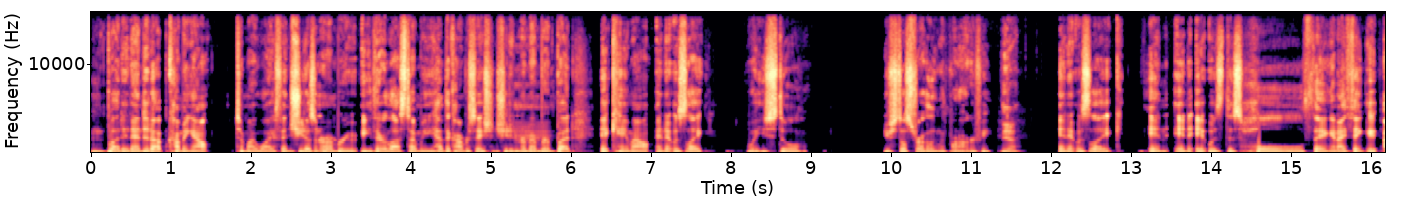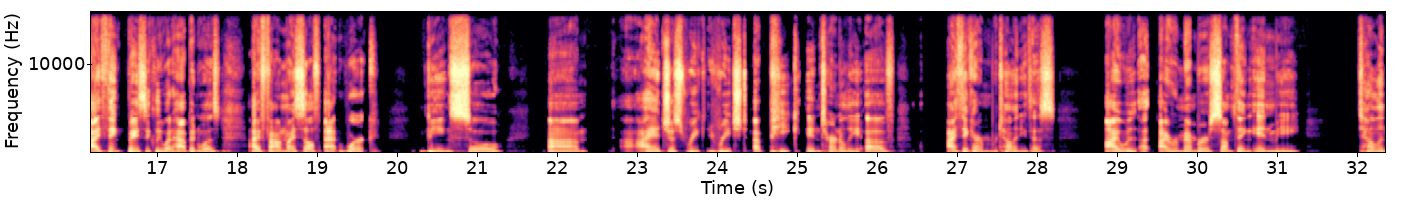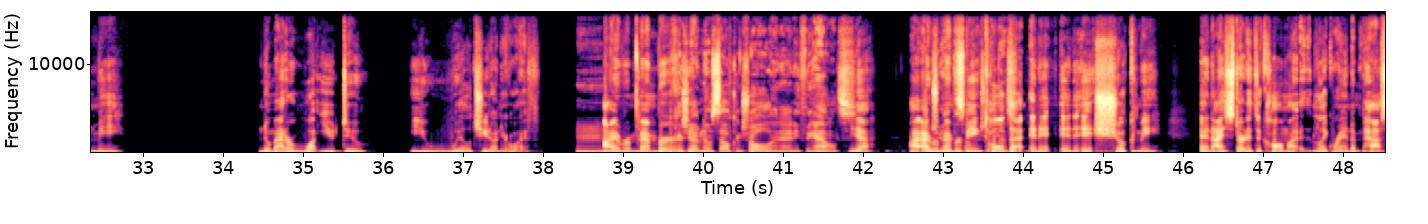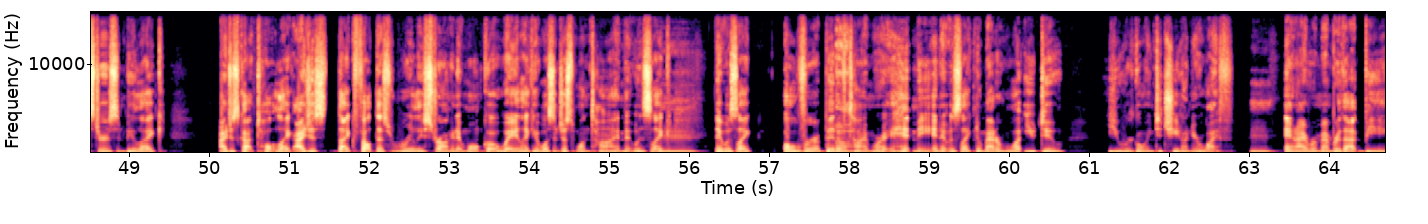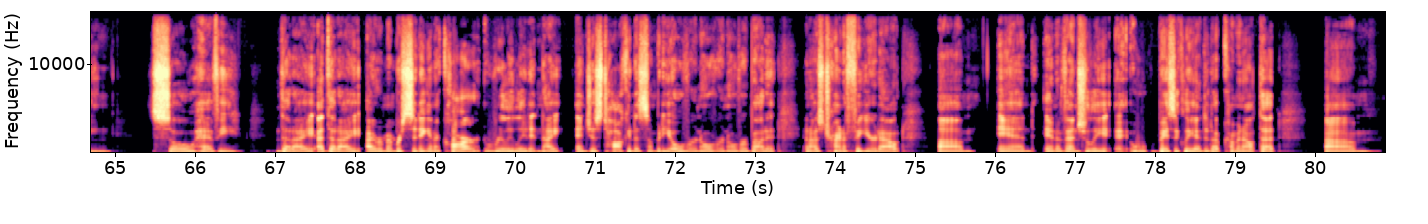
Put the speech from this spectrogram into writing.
but it ended up coming out to my wife, and she doesn't remember either. Last time we had the conversation, she didn't remember, Mm. but it came out, and it was like, wait, you still, you're still struggling with pornography? Yeah. and it was like and and it was this whole thing and i think it, i think basically what happened was i found myself at work being so um i had just re- reached a peak internally of i think i remember telling you this i was i remember something in me telling me no matter what you do you will cheat on your wife i remember because you have no self control and anything else. yeah. I, I Don't you have remember being told that and it and it shook me. And I started to call my like random pastors and be like, I just got told like I just like felt this really strong and it won't go away. Like it wasn't just one time. It was like Mm. it was like over a bit of time where it hit me. And it was like no matter what you do, you were going to cheat on your wife. Mm. And I remember that being so heavy that I that I I remember sitting in a car really late at night and just talking to somebody over and over and over about it, and I was trying to figure it out. Um, and and eventually, it basically, ended up coming out that um,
